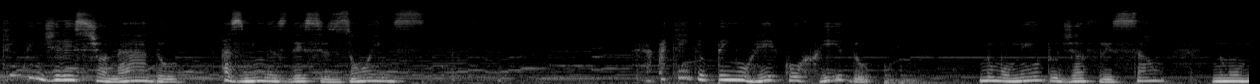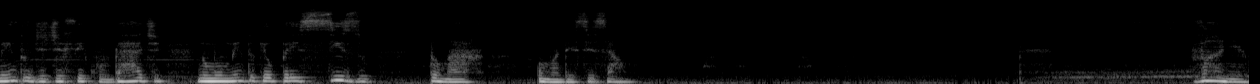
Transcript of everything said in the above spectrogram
Quem tem direcionado as minhas decisões? Quem que eu tenho recorrido no momento de aflição, no momento de dificuldade, no momento que eu preciso tomar uma decisão? Vânia,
